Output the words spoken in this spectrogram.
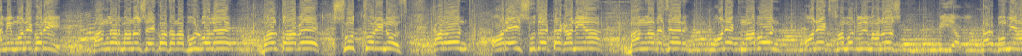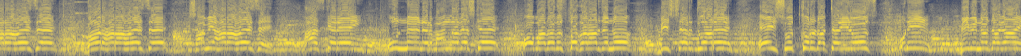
আমি মনে করি বাংলার মানুষ এই কথাটা ভুল বলে, বলতে হবে সুদখোর ইনুস। কারণ ওর এই সুদের টাকা নিয়ে বাংলাদেশের অনেক মা বোন, অনেক শ্রমজীবী মানুষ তার ভূমি হারা হয়েছে ঘর হারা হয়েছে, স্বামী হারা হয়েছে। আজকের এই উন্নয়নের বাংলাদেশকে ও বাধাগ্রস্ত করার জন্য বিশ্বের দুয়ারে এই সুৎকর ডক্টর ইনুস উনি বিভিন্ন জায়গায়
